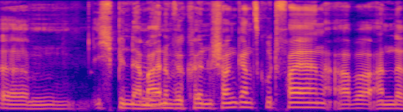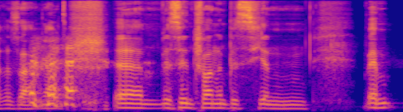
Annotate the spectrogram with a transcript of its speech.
ähm, ich bin der mhm. Meinung, wir können schon ganz gut feiern, aber andere sagen halt, äh, wir sind schon ein bisschen, wenn,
